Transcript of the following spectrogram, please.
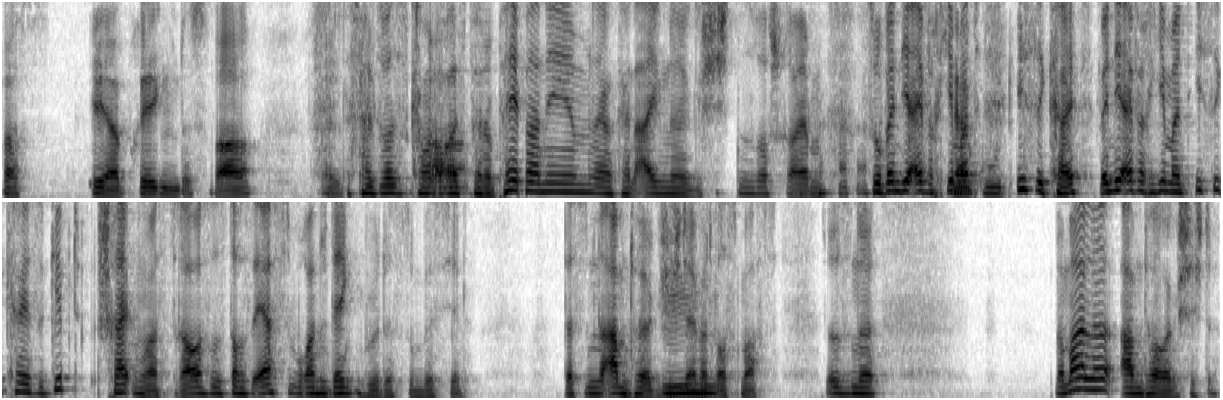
was eher prägendes war, das ist halt sowas, das kann man ja. auch als Pen und Paper nehmen, dann kann eigene Geschichten so schreiben. So, wenn dir einfach jemand ja, Isekai, wenn dir einfach jemand Isekai so gibt, schreib mir was draus. Das ist doch das Erste, woran du denken würdest, so ein bisschen. Dass du eine Abenteuergeschichte mhm. einfach draus machst. Das ist eine normale Abenteurergeschichte.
